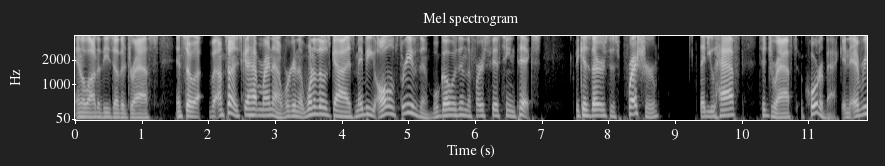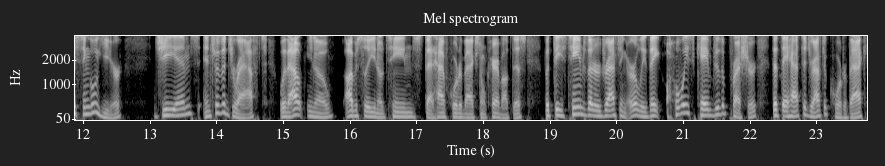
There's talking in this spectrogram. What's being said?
in a lot of these other drafts. And so, uh, but I'm telling you, it's going to happen right now. We're going to, one of those guys, maybe all three of them will go within the first 15 picks because there's this pressure that you have to draft a quarterback. And every single year, GMs enter the draft without, you know, obviously, you know, teams that have quarterbacks don't care about this, but these teams that are drafting early, they always cave to the pressure that they have to draft a quarterback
